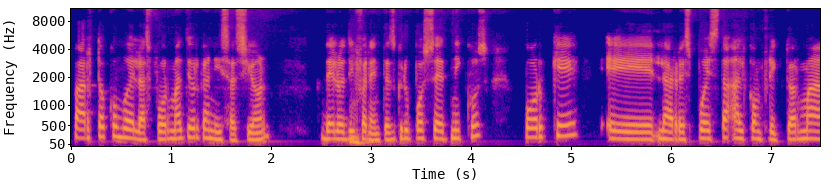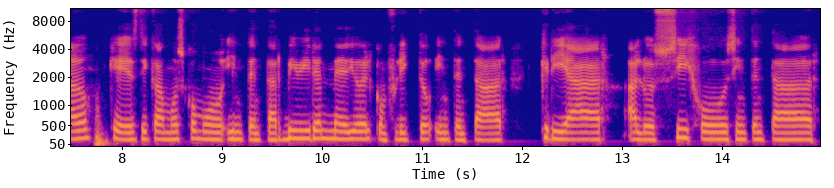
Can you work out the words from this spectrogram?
parto como de las formas de organización de los diferentes grupos étnicos, porque la respuesta al conflicto armado, que es, digamos, como intentar vivir en medio del conflicto, intentar criar a los hijos, intentar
